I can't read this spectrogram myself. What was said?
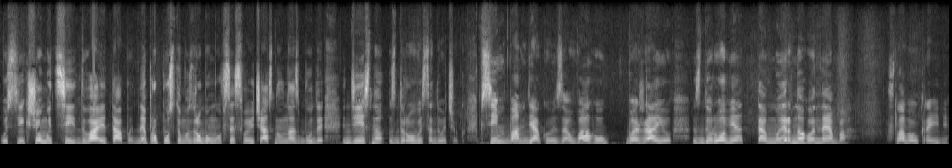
Ось якщо ми ці два етапи не пропустимо, зробимо все своєчасно, у нас буде дійсно здоровий садочок. Всім вам дякую за увагу. Бажаю здоров'я та мирного неба. Слава Україні!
